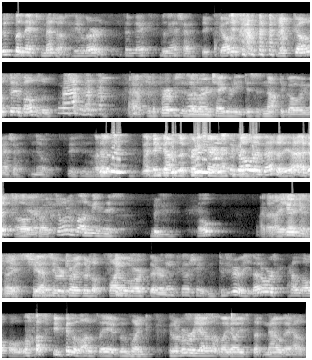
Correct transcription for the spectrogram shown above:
this is the next meta. You learn. The next meta. You gotta you gotta stay positive. Uh, for the purposes of our integrity, this is not the Galway meta. No. This is. I don't- I think that was a pretty fair much the goal in representation. meta. Yeah. Oh Yeah. Christ! Don't involve me in this. Oh, I Uh, tried shooting. that, I tried. Yes, Yes, you were trying. There's a final work there. Shooting. To be fair, that orc held off a lot. he made a lot of saves. It was like because I remember yelling at my dice that now they have.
